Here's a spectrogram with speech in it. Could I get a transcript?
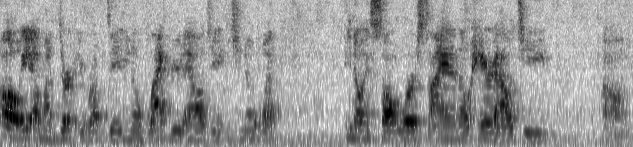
oh yeah, my dirt erupted, you know, blackbeard algae, but you know what? You know, in saltwater, cyano, hair algae, um,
